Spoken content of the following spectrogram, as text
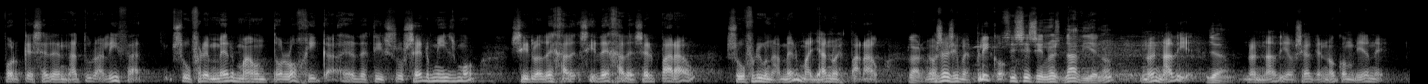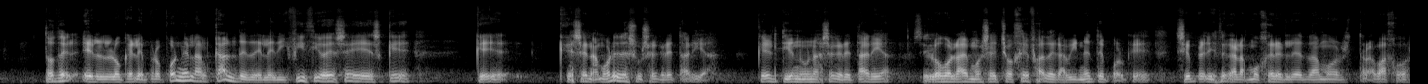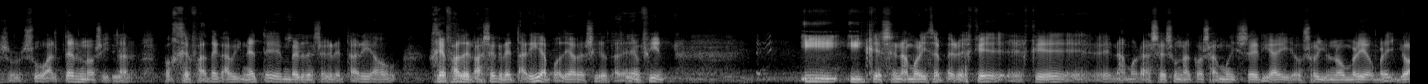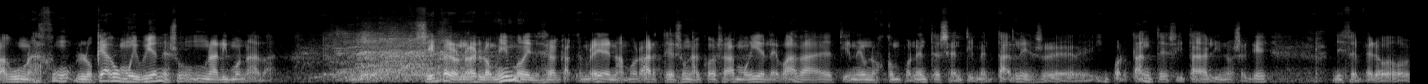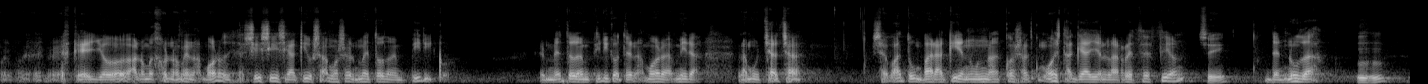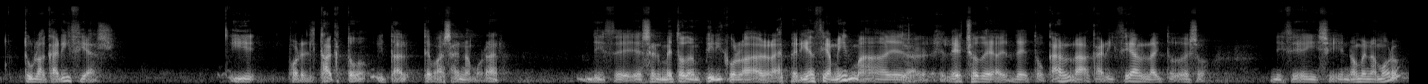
porque se desnaturaliza, sufre merma ontológica, es decir, su ser mismo, si, lo deja, si deja de ser parado, sufre una merma, ya no es parado. Claro. No sé si me explico. Sí, sí, sí, no es nadie, ¿no? No es nadie. Ya. No es nadie, o sea que no conviene. Entonces, el- lo que le propone el alcalde del edificio ese es que, que, que se enamore de su secretaria, que él tiene una secretaria, Sí. luego la hemos hecho jefa de gabinete porque siempre dice que a las mujeres les damos trabajos subalternos y tal. Pues jefa de gabinete en vez de secretaria o jefa de la secretaría podía haber sido también, en fin y, y que se enamore y dice, pero es que, es que enamorarse es una cosa muy seria y yo soy un hombre, hombre, yo hago una, lo que hago muy bien es una limonada. Sí, pero no es lo mismo. Y dice, el alcalde, hombre, enamorarte es una cosa muy elevada, eh, tiene unos componentes sentimentales eh, importantes y tal, y no sé qué. Dice, pero eh, es que yo a lo mejor no me enamoro. Dice, sí, sí, sí, aquí usamos el método empírico. El método empírico te enamora. Mira, la muchacha se va a tumbar aquí en una cosa como esta que hay en la recepción, Sí. desnuda. Ujú. Tú la acaricias y por el tacto y tal te vas a enamorar. Dice, es el método empírico, la, la experiencia misma, el, hecho de, de tocarla, acariciarla y todo eso. Dice, ¿y si no me enamoro?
